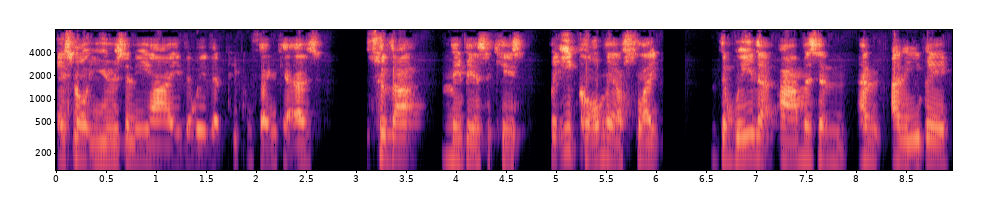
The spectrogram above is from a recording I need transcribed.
it's not using AI the way that people think it is. So that maybe is the case. But e-commerce, like the way that Amazon and, and eBay,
